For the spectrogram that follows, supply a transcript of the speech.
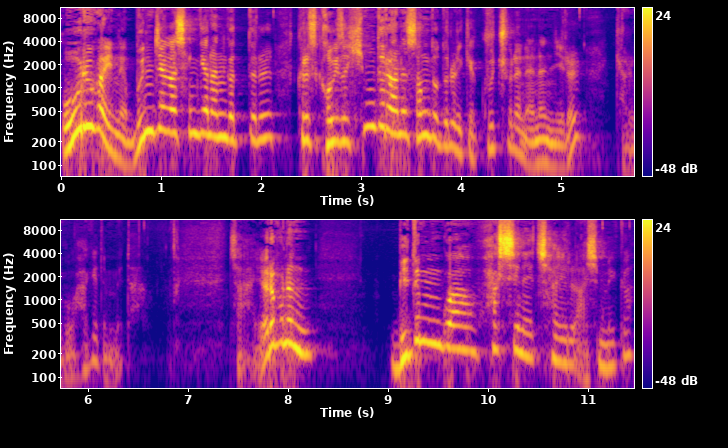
오류가 있는 문제가 생겨난 것들을 그래서 거기서 힘들어하는 성도들을 이렇게 구출해내는 일을 결국 하게 됩니다. 자, 여러분은 믿음과 확신의 차이를 아십니까?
